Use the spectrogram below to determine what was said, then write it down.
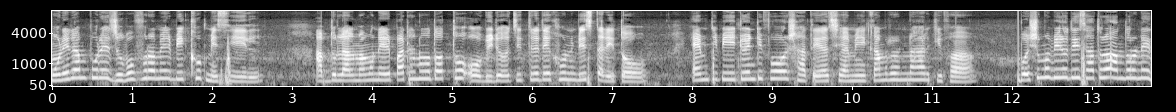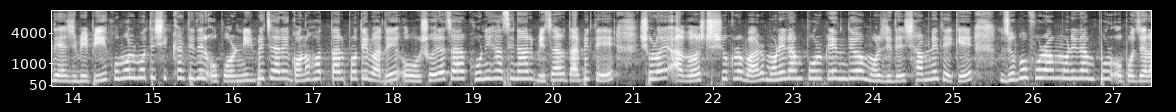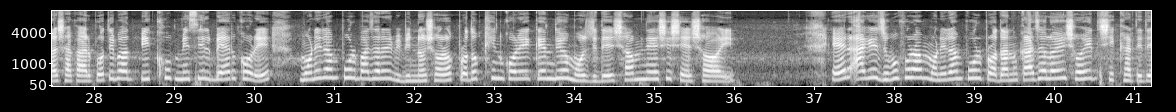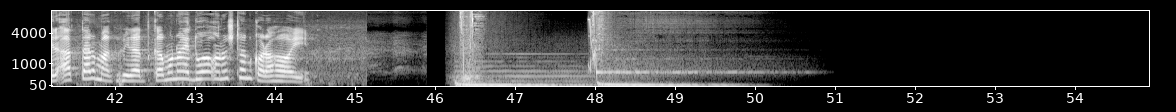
মনিরামপুরে যুব ফোরামের বিক্ষোভ মিছিল। আব্দুল্লাল মামুনের পাঠানো তথ্য ও ভিডিও চিত্রে দেখুন বিস্তারিত। এমটিপি টোয়েন্টি ফোর সাথে আছে আমি কামরুন নাহার কিফা। বৈষম্য বিরোধী ছাত্র আন্দোলনে দেশব্যাপী কোমলমতি শিক্ষার্থীদের ওপর নির্বিচারে গণহত্যার প্রতিবাদে ও স্বৈরাচার খুনি হাসিনার বিচার দাবিতে ষোলোই আগস্ট শুক্রবার মনিরামপুর কেন্দ্রীয় মসজিদের সামনে থেকে যুব ফোরাম মনিরামপুর উপজেলা শাখার প্রতিবাদ বিক্ষোভ মিছিল বের করে মনিরামপুর বাজারের বিভিন্ন সড়ক প্রদক্ষিণ করে কেন্দ্রীয় মসজিদের সামনে এসে শেষ হয়। এর আগে যুব ফোরাম মনিরামপুর প্রধান কার্যালয়ে শহীদ শিক্ষার্থীদের আত্মার মাগফিরাত কামনায় দোয়া অনুষ্ঠান করা হয়।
